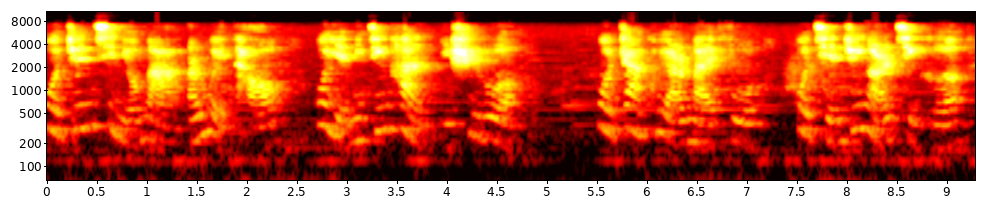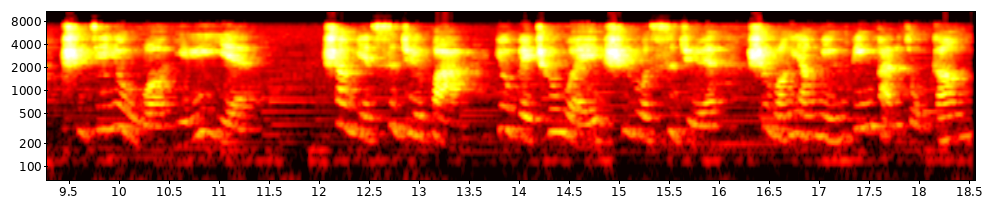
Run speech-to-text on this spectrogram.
或捐弃牛马而委逃，或掩匿金汉以示弱，或诈溃而埋伏，或前军而请和，是皆诱我以利也。”上面四句话又被称为示弱四绝，是王阳明兵法的总纲。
